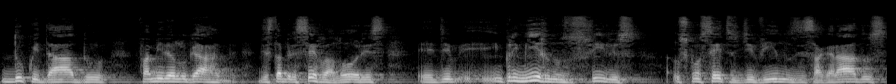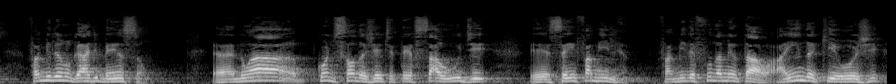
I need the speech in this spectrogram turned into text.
do cuidado. Família é o lugar de estabelecer valores, de imprimir nos filhos os conceitos divinos e sagrados. Família é um lugar de bênção. É, não há condição da gente ter saúde é, sem família. Família é fundamental, ainda que hoje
